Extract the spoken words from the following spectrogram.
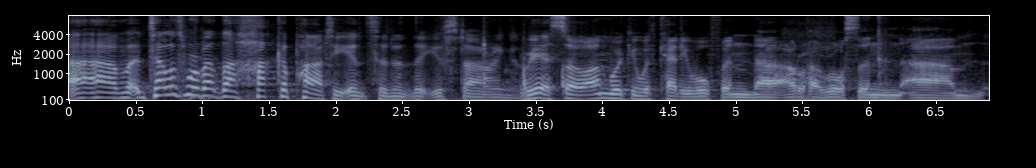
um, tell us more about the Haka Party incident that you're starring in. Yeah, so I'm working with Katie Wolfe and uh, Aroha Rawson. Um,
